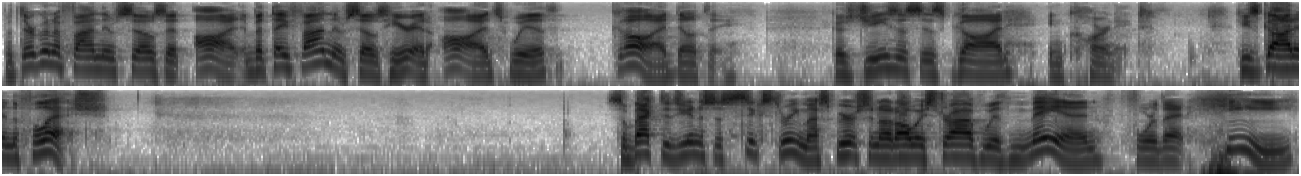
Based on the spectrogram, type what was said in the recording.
But they're going to find themselves at odds. But they find themselves here at odds with God, don't they? Because Jesus is God incarnate. He's God in the flesh. So back to Genesis 6 3, my spirit shall not always strive with man, for that he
